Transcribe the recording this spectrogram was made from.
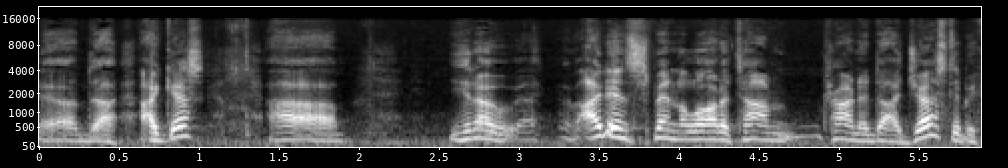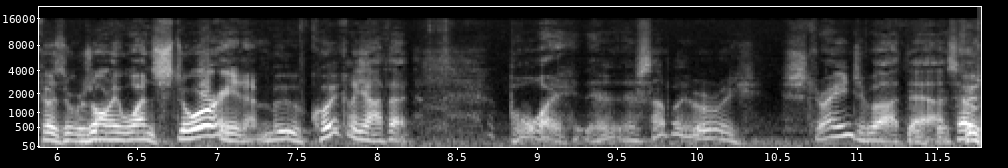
And uh, I guess, uh, you know, I didn't spend a lot of time trying to digest it because there was only one story and it moved quickly. I thought, boy, there, there's something really strange about that. So,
